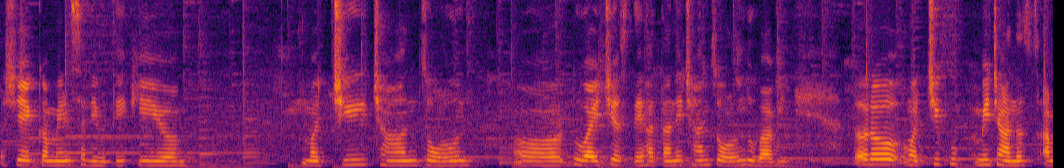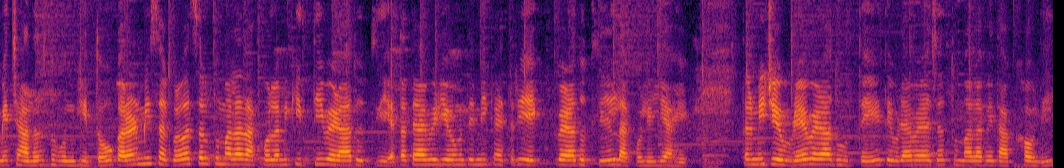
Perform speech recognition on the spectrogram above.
अशी एक कमेंट्स आली होती की मच्छी छान चोळून धुवायची असते. हाताने छान चोळून धुवावी. तर मच्छी खूप मी छानच आम्ही छानच धुवून घेतो. कारण मी सगळं जर तुम्हाला दाखवलं मी किती वेळा धुतली. आता त्या व्हिडिओमध्ये मी काहीतरी एक वेळा धुतलेली दाखवलेली आहे. तर मी जेवढ्या वेळा धुते तेवढ्या वेळा जर तुम्हाला मी दाखवली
